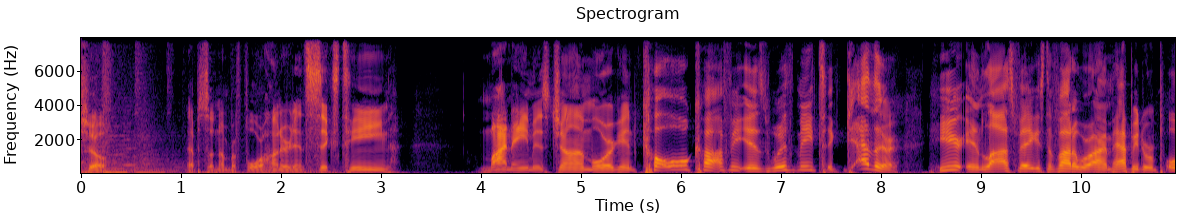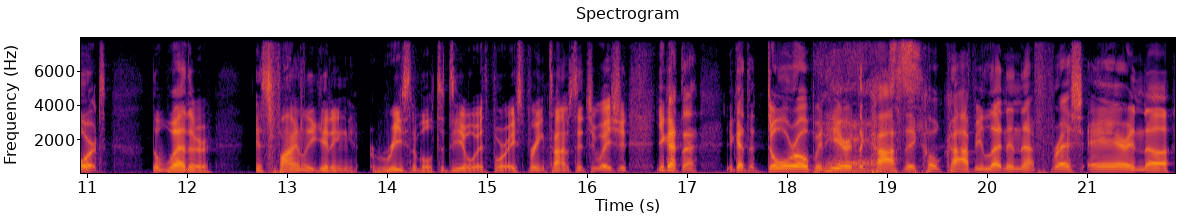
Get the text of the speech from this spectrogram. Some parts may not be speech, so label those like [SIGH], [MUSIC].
Show, episode number 416. My name is John Morgan. Cold Coffee is with me together here in Las Vegas, Nevada, where I'm happy to report the weather is finally getting reasonable to deal with for a springtime situation. You got the you got the door open here at the Casa Yes. Cold Coffee, letting in that fresh air, and uh,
